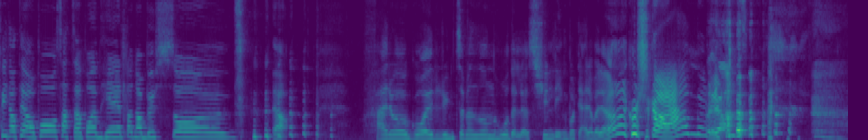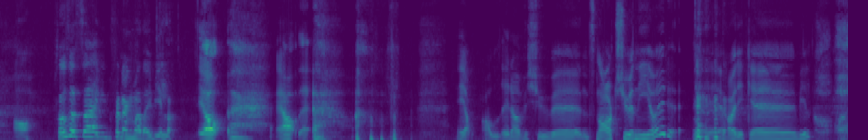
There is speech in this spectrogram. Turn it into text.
finner Thea på å sette seg på en helt annen buss og ja. Her og går rundt som en sånn hodeløs kylling borti her og bare 'Hvor skal jeg hen?' Ja. ja. Sånn sett så er jeg fornøyd med deg i bil, da. Ja. Ja. Ja, alder av 20, snart 29 år. Jeg har ikke bil. Åh,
